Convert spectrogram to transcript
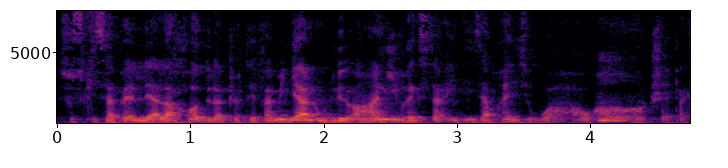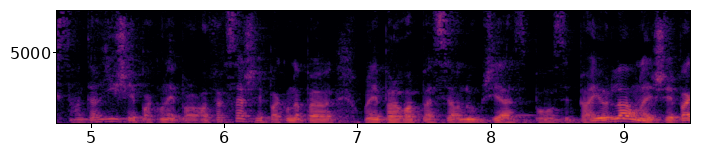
sur ce qui s'appelle les halachot de la pureté familiale ou un livre, etc., ils, apprennent, ils disent Waouh, oh, je savais pas que c'était interdit, je savais pas qu'on n'avait pas le droit de faire ça, je savais pas qu'on n'avait pas, on pas le droit de passer un objet pendant cette période-là, on je savais pas.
